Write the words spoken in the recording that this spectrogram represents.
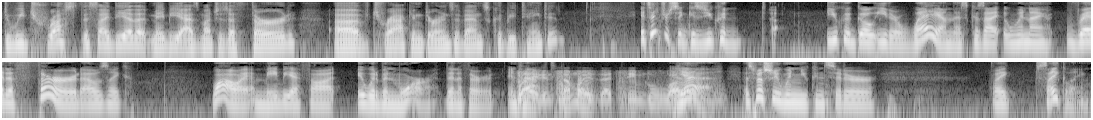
Do we trust this idea that maybe as much as a third of track endurance events could be tainted? It's interesting because you could you could go either way on this. Because I when I read a third, I was like, wow, I, maybe I thought it would have been more than a third. In right. fact, In some ways, that seemed low. Yeah, especially when you consider like cycling,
